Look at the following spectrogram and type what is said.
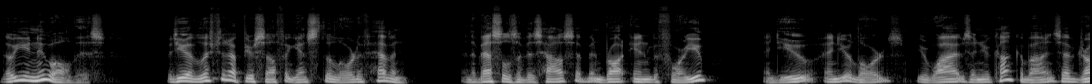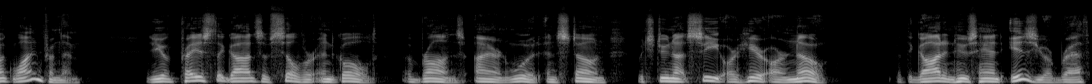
though you knew all this, but you have lifted up yourself against the Lord of heaven, and the vessels of his house have been brought in before you, and you and your lords, your wives, and your concubines have drunk wine from them. And you have praised the gods of silver and gold, of bronze, iron, wood, and stone, which do not see or hear or know. But the God in whose hand is your breath,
